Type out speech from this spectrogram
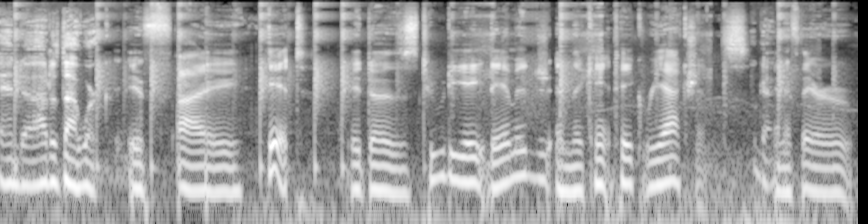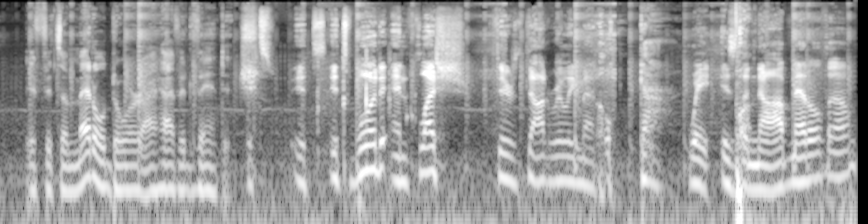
And uh, how does that work? If I hit, it does 2d8 damage and they can't take reactions. Okay. And if they're if it's a metal door, I have advantage. It's it's it's wood and flesh. There's not really metal. God. Wait, is the knob metal though?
